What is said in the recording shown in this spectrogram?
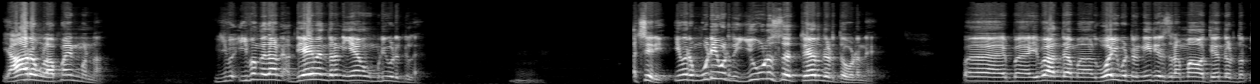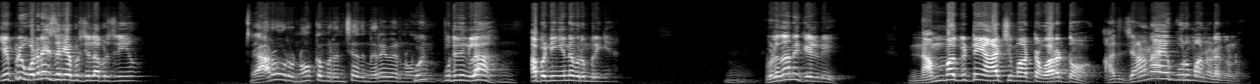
யார் அவங்களை அப்பாயின் பண்ணா? இவ இவங்க தான் தேவேந்திரன் ஏன் அவங்க முடிவெடுக்கல. சரி இவர் முடிவெடுத்து யூனுஸை தேர்ந்தெடுத்த உடனே இவ அந்த ஓய்வு பெற்ற நீதியரசர் அம்மாவை தேர்ந்தெடுத்தோம். எப்படி உடனே சரியா போச்சு எல்லா பிரச்சனையும்? யாரோ ஒரு நோக்கம் இருந்துச்சு அது நிறைவேறணும் புரி- புரியுதுங்களா. அப்ப நீங்க என்ன விரும்புறீங்க? ம். இவ்வளவுதானே கேள்வி. நம்ம கிட்டயும் ஆட்சி மாற்றம் வரட்டும். அது ஜனநாயகபூர்வமா நடக்கணும்.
